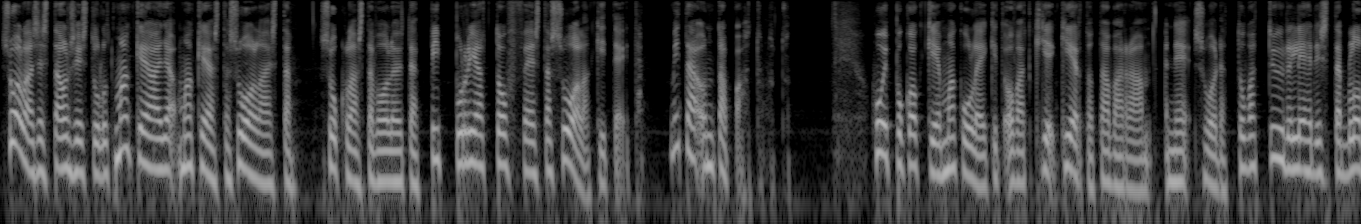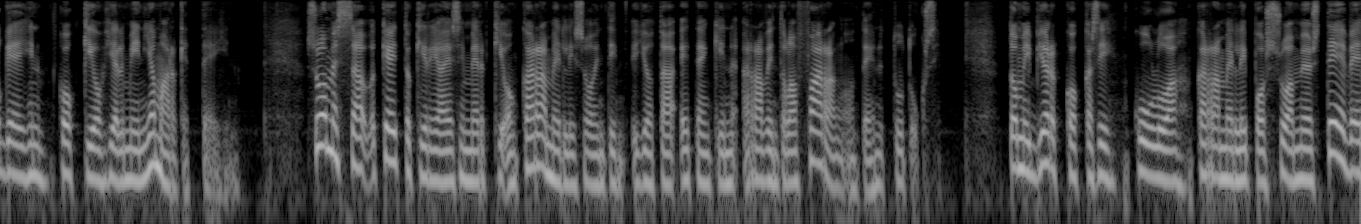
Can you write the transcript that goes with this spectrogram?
Suolaisesta on siis tullut makeaa ja makeasta suolaista. Suklaasta voi löytää pippuria, toffeesta, suolakiteitä. Mitä on tapahtunut? Huippukokkien makuleikit ovat kiertotavaraa. Ne suodattuvat tyylilehdistä blogeihin, kokkiohjelmiin ja marketteihin – Suomessa keittokirjaesimerkki on karamellisointi, jota etenkin ravintola Farang on tehnyt tutuksi. Tomi Björk kokkasi kuulua karamellipossua myös tv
